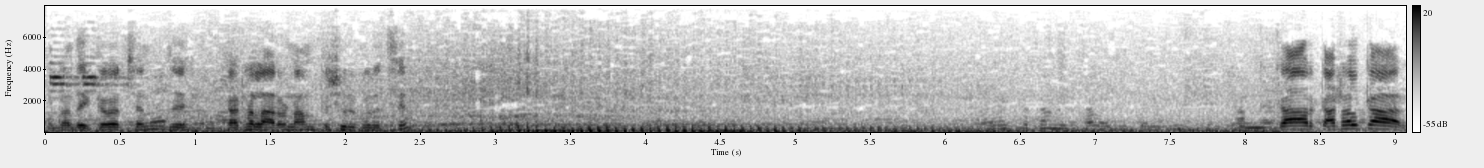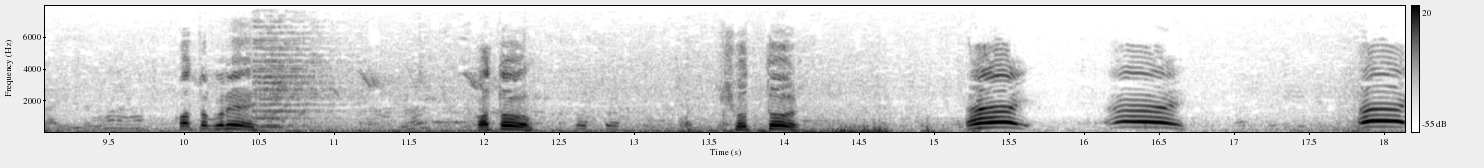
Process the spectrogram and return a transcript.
আপনারা দেখতে পাচ্ছেন যে কাঁঠাল আরও নামতে শুরু করেছে। কার, কাঁঠাল কার? কত করে? কত? সত্তর। এই এই এই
